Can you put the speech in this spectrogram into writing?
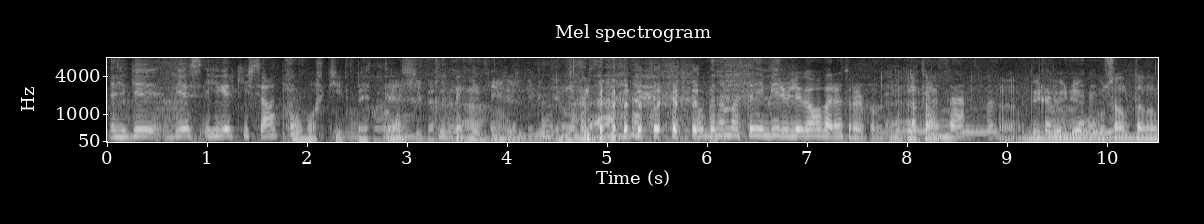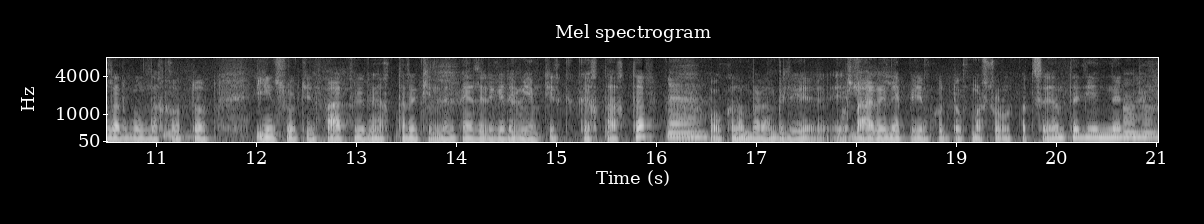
Эге бес игер кирсагат. Ховах китбеттер. Ол гына матта хем бир үле бага бара турар булды. Ата бүлүнү усалданалар булда коттон инсульт инфаркт гырыктары киндер бәлерге де мемтир кыктактар. Окунун баран биле барын эпилим курдук маршрут пациента диеннен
